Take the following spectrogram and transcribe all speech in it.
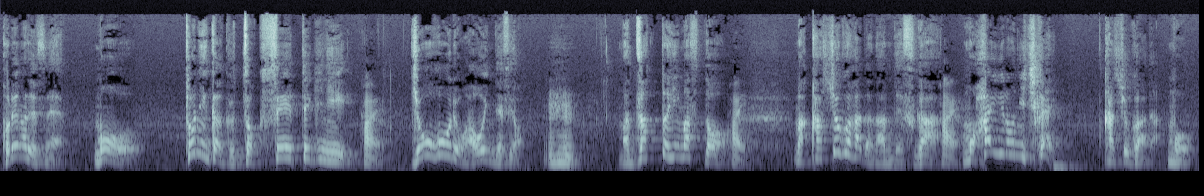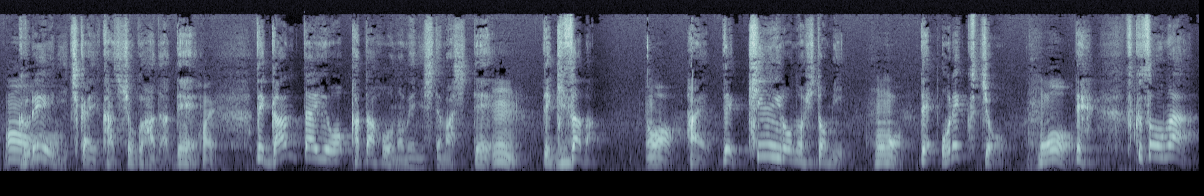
これがですねもうとにかく属性的にはい。情報量が多いんですよ、うん。まあ、ざっと言いますと、はい。まあ、褐色肌なんですが、はい。もう灰色に近い褐色肌。もうグレーに近い褐色肌で、はい。で眼帯を片方の目にしてまして、うん。でギザ刃はい、で金色の瞳。ほで俺区長うほう。で服装が、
